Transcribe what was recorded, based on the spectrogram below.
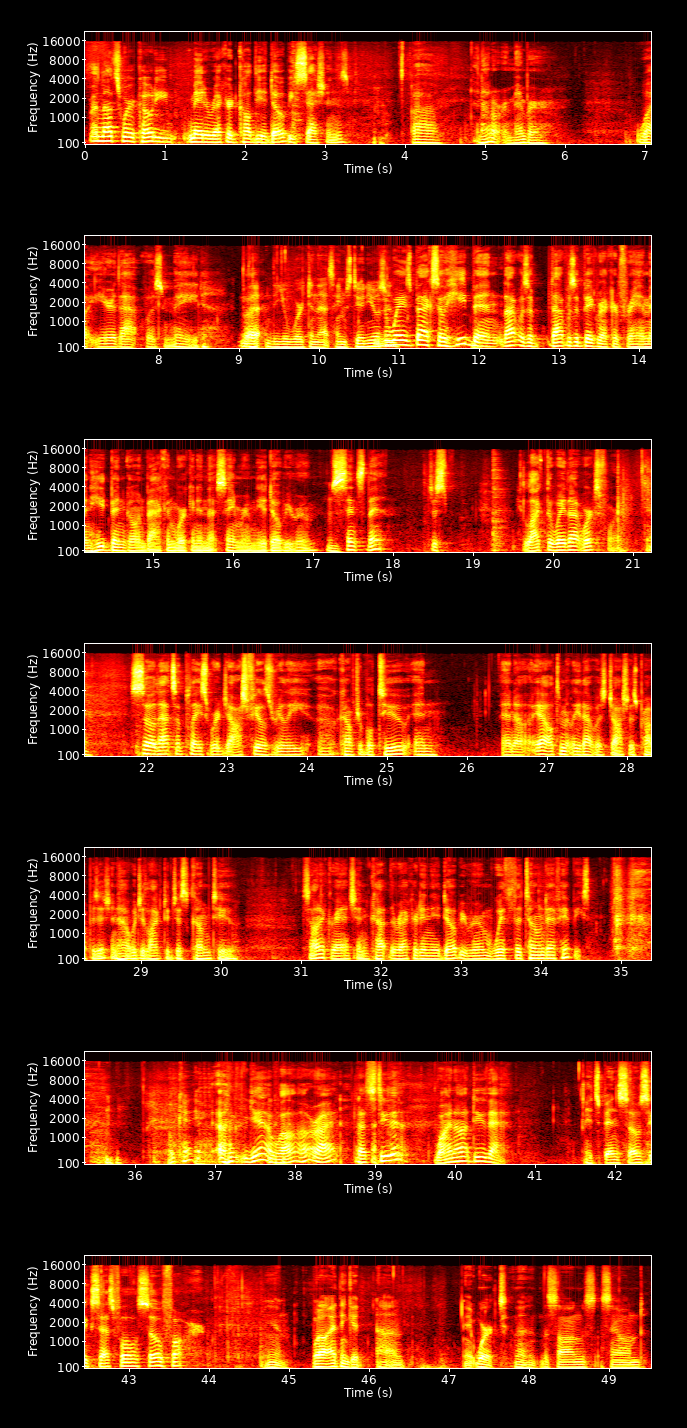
and that's where Cody made a record called the Adobe Sessions, uh, and I don't remember what year that was made, but that, you worked in that same studio. it was a ways back. So he'd been that was a that was a big record for him, and he'd been going back and working in that same room, the Adobe room, since then. Just he liked the way that works for him. Yeah. So that's a place where Josh feels really uh, comfortable too, and and uh, yeah, ultimately that was Josh's proposition. How would you like to just come to Sonic Ranch and cut the record in the Adobe room with the tone deaf hippies? Okay. Um, yeah, well, all right. Let's do that. Why not do that? It's been so successful so far. Man. Well, I think it uh, it worked. The the songs sound.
